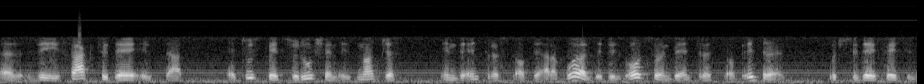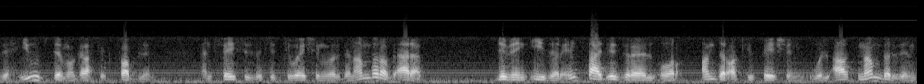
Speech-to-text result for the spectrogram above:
Uh, the fact today is that a two-state solution is not just in the interest of the Arab world, it is also in the interest of Israel which today faces a huge demographic problem and faces a situation where the number of Arabs living either inside Israel or under occupation will outnumber the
